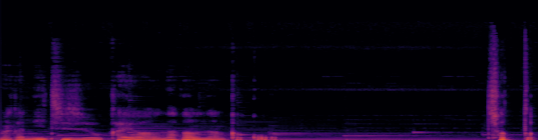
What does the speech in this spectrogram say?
なんか日常会話の中のなんかこう、ちょっと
